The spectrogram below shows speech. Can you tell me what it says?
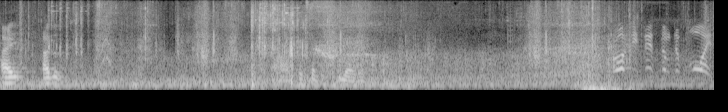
I, I don't... Oh, I picked up the deployed.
